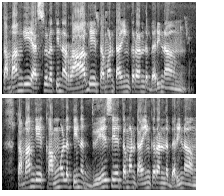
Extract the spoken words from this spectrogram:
තමන්ගේ ඇස්වල තියෙන රාගය තමන්ට අයින් කරන්න බැරි නම් තමන්ගේ කන්වල තියෙන द्वේෂය තමන්ට අයින් කරන්න බැරි නම්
